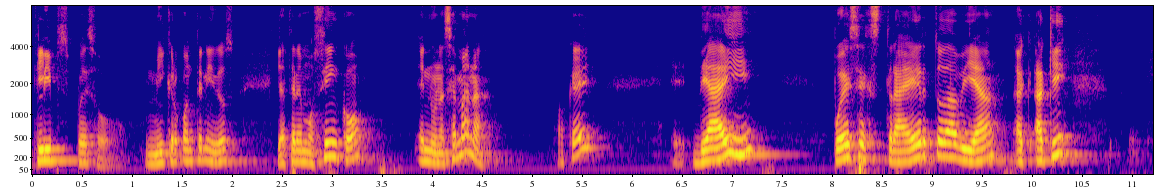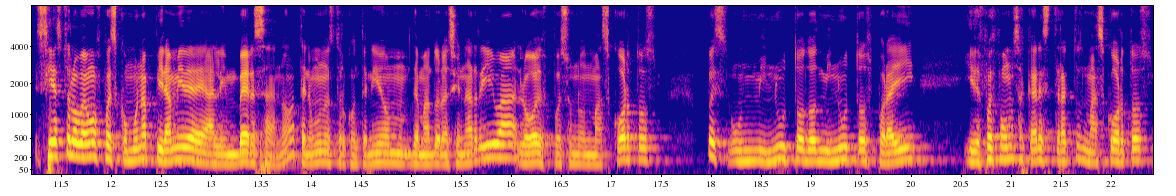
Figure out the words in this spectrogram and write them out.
clips, pues, o micro contenidos, ya tenemos cinco en una semana. ¿Ok? De ahí puedes extraer todavía, aquí, si esto lo vemos pues como una pirámide a la inversa, ¿no? Tenemos nuestro contenido de maduración arriba, luego después unos más cortos, pues un minuto, dos minutos por ahí, y después podemos sacar extractos más cortos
